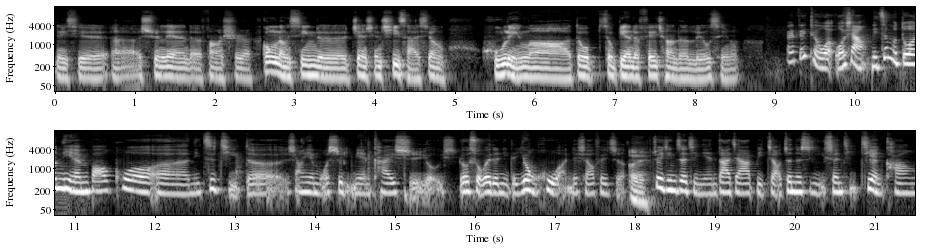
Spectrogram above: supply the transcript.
那些呃训练的方式，功能性的健身器材像壶铃啊，都都变得非常的流行。哎，Victor，我我想你这么多年，包括呃你自己的商业模式里面，开始有有所谓的你的用户啊，你的消费者。哎，最近这几年，大家比较真的是以身体健康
